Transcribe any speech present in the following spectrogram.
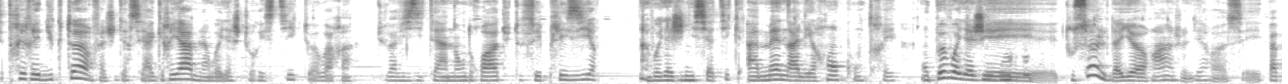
c'est très réducteur. Enfin, je veux dire, c'est agréable un voyage touristique. Tu vas voir, tu vas visiter un endroit, tu te fais plaisir. Un voyage initiatique amène à les rencontrer. On peut voyager mm-hmm. tout seul d'ailleurs, hein, je veux dire, c'est pas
